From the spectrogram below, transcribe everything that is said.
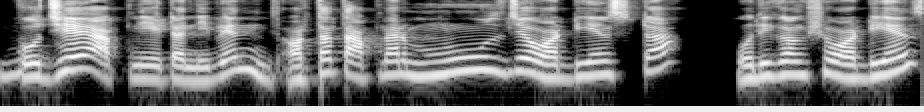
বুঝে আপনি এটা নিবেন। অর্থাৎ আপনার মূল যে অডিয়েন্সটা অধিকাংশ অডিয়েন্স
